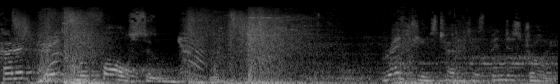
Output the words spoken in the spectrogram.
Turret plate will fall soon. Red Team's turret has been destroyed.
